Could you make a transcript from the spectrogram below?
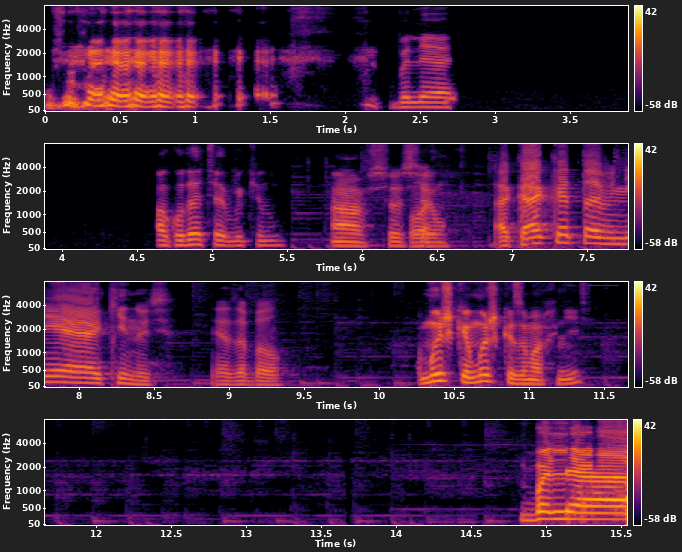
Блять. А куда я тебя выкинул? А, все, сел. А как это мне кинуть? Я забыл. Мышкой, мышкой замахнись. Бля.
